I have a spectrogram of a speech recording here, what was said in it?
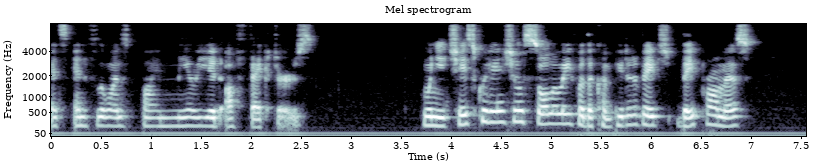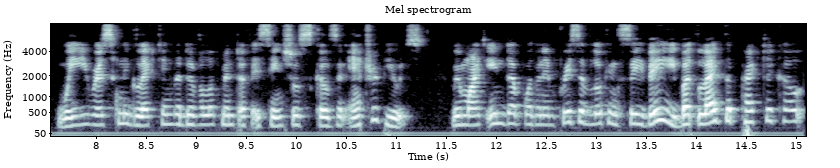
it's influenced by myriad of factors. When you chase credentials solely for the competitive edge they promise, we risk neglecting the development of essential skills and attributes we might end up with an impressive looking CV, but lack the practical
